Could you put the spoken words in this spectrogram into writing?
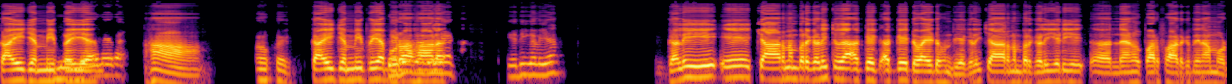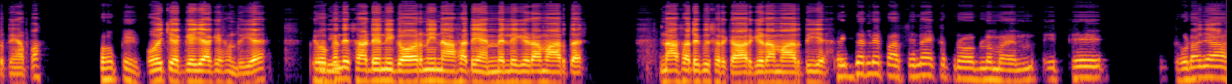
ਕਾਈ ਜੰਮੀ ਪਈ ਹੈ। ਹਾਂ। ਓਕੇ ਕਾਈ ਜੰਮੀ ਪਈ ਹੈ ਬੁਰਾ ਹਾਲ ਹੈ। ਕਿਹੜੀ ਗਲੀ ਆ ਗਲੀ ਇਹ 4 ਨੰਬਰ ਗਲੀ ਚ ਅੱਗੇ ਅੱਗੇ ਡਿਵਾਈਡ ਹੁੰਦੀ ਹੈ ਗਲੀ। 4 ਨੰਬਰ ਗਲੀ ਜਿਹੜੀ ਲੈਣੋ ਪਾਰ ਫਾਟਕ ਦੇ ਨਾਲ ਮੁੜਦੇ ਆ ਆਪਾਂ। ਓਕੇ ਉਹ ਚ ਅੱਗੇ ਜਾ ਕੇ ਹੁੰਦੀ ਹੈ। ਤੇ ਉਹ। ਕਹਿੰਦੇ ਸਾਡੇ ਨਹੀਂ ਗੌਰ ਨਹੀਂ ਨਾ ਸਾਡੇ ਐਮਐਲਏ ਗੇੜਾ ਮਾਰਦਾ ਨਾ ਸਾਡੇ ਕੋਈ ਸਰਕਾਰ ਗੇੜਾ ਮਾਰਦੀ ਹੈ। ਇਧਰਲੇ ਪਾਸੇ ਨਾ ਇੱਕ ਪ੍ਰੋਬਲਮ ਹੈ। ਇੱਥੇ ਥੋੜਾ ਜਿਹਾ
